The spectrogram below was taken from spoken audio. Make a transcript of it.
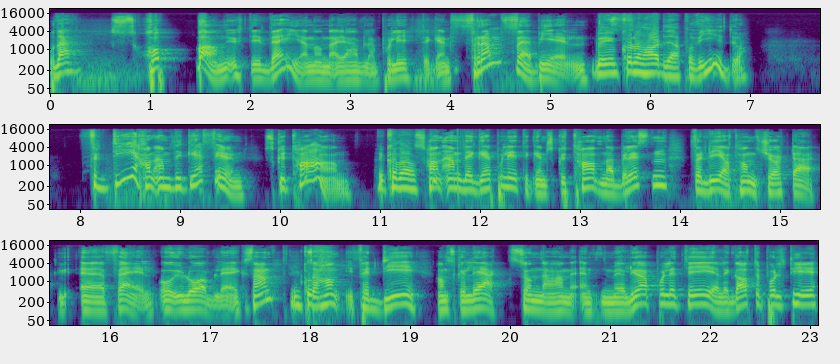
Og der hoppa han ut i veien, han der jævla politikeren, framfor bilen. Men Hvordan har de det på video? Fordi han MDG-fyren skulle ta han. Han MDG-politikeren skulle ta den der bilisten fordi at han kjørte eh, feil og ulovlig, ikke sant? Så han, fordi han skal leke sånn han enten miljøpoliti eller gatepoliti,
